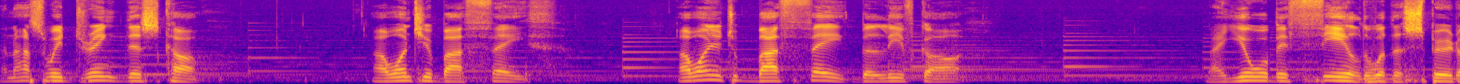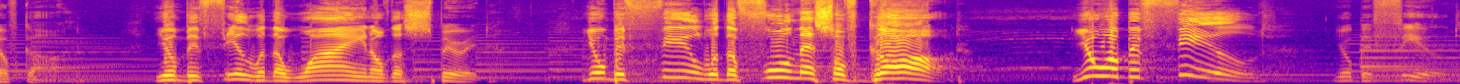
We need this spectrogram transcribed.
And as we drink this cup, I want you by faith. I want you to, by faith, believe God that you will be filled with the Spirit of God. You'll be filled with the wine of the Spirit. You'll be filled with the fullness of God. You will be filled. You'll be filled.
